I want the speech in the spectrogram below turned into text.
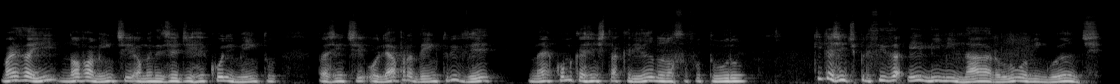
mas aí, novamente, é uma energia de recolhimento para a gente olhar para dentro e ver né, como que a gente está criando o nosso futuro, o que, que a gente precisa eliminar, Lua minguante,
